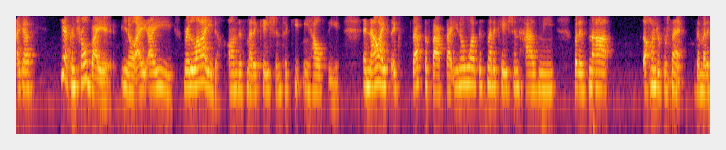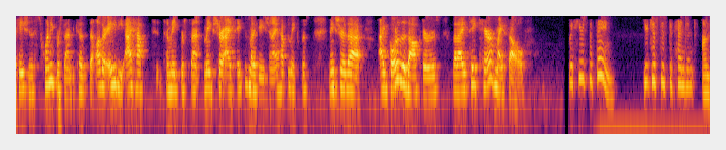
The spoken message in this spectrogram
I guess yeah controlled by it. You know, I I relied on this medication to keep me healthy, and now I accept the fact that you know what this medication has me, but it's not a hundred percent. The medication is twenty percent because the other eighty I have to, to make percent make sure I take this medication. I have to make make sure that I go to the doctors, that I take care of myself. But here's the thing. You're just as dependent on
